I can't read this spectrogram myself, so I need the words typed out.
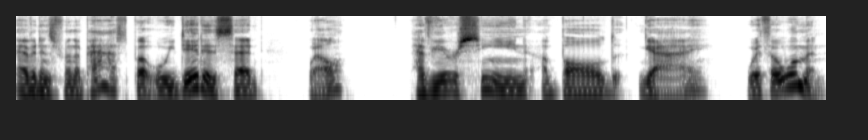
evidence from the past, but what we did is said, well, have you ever seen a bald guy with a woman,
